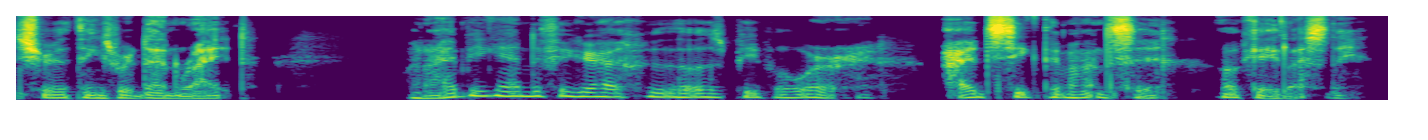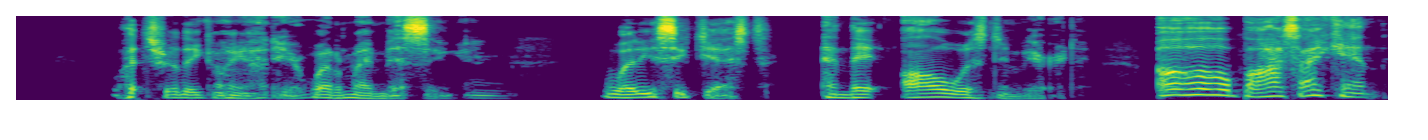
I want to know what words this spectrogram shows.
sure things were done right. When I began to figure out who those people were, I'd seek them out and say, okay, Leslie, what's really going on here? What am I missing? Mm. What do you suggest? And they always demurred. Oh, boss, I can't,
